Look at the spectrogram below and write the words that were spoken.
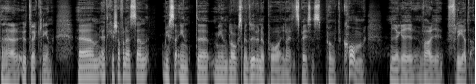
den här utvecklingen. Jag heter Christian von Essen. Missa inte min blogg som jag driver nu på unitedspaces.com nya grejer varje fredag.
